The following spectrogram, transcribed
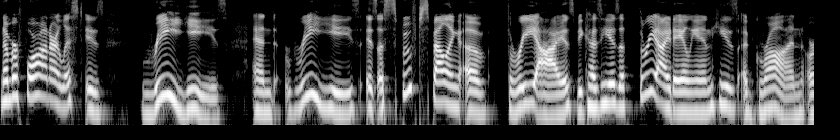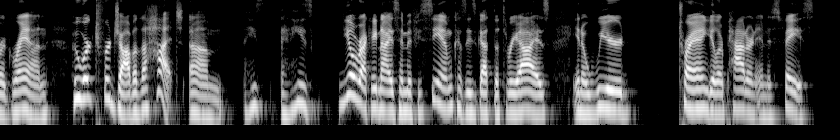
Number four on our list is Ree-Yees. And Ree-Yees is a spoofed spelling of three eyes because he is a three eyed alien. He's a Gran or a Gran who worked for Jabba the Hutt. Um, he's and he's you'll recognize him if you see him because he's got the three eyes in a weird triangular pattern in his face.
